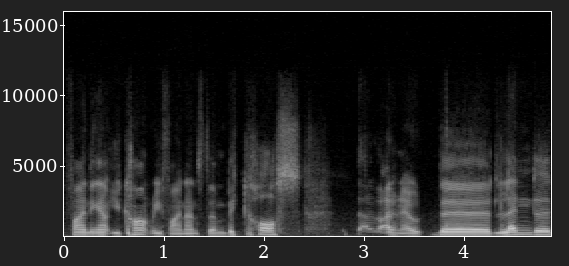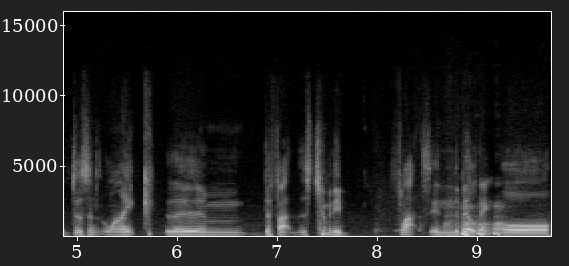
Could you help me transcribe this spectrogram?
finding out you can't refinance them because I don't know the lender doesn't like the, um, the fact that there's too many flats in the building or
